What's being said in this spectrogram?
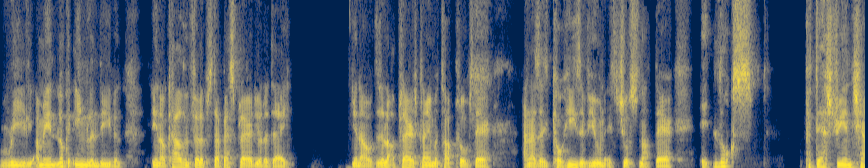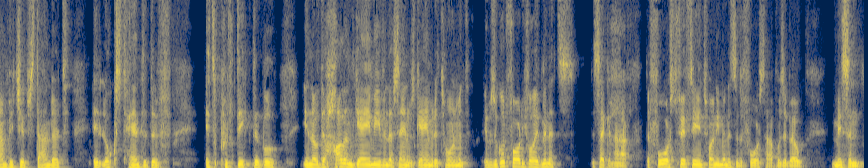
really, I mean, look at England even. You know, Kalvin Phillips, their best player the other day. You know, there's a lot of players playing with top clubs there. And as a cohesive unit, it's just not there. It looks pedestrian championship standard. It looks tentative. It's predictable. You know, the Holland game, even they're saying it was game of the tournament. It was a good 45 minutes, the second half. The first 15, 20 minutes of the first half was about missing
